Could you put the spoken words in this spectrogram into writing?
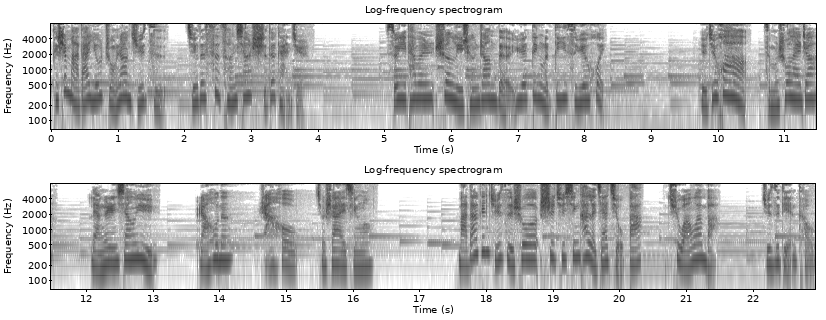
可是马达有种让橘子觉得似曾相识的感觉。所以他们顺理成章的约定了第一次约会。有句话怎么说来着？两个人相遇，然后呢？然后就是爱情喽。马达跟橘子说：“市区新开了家酒吧，去玩玩吧。”橘子点头，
